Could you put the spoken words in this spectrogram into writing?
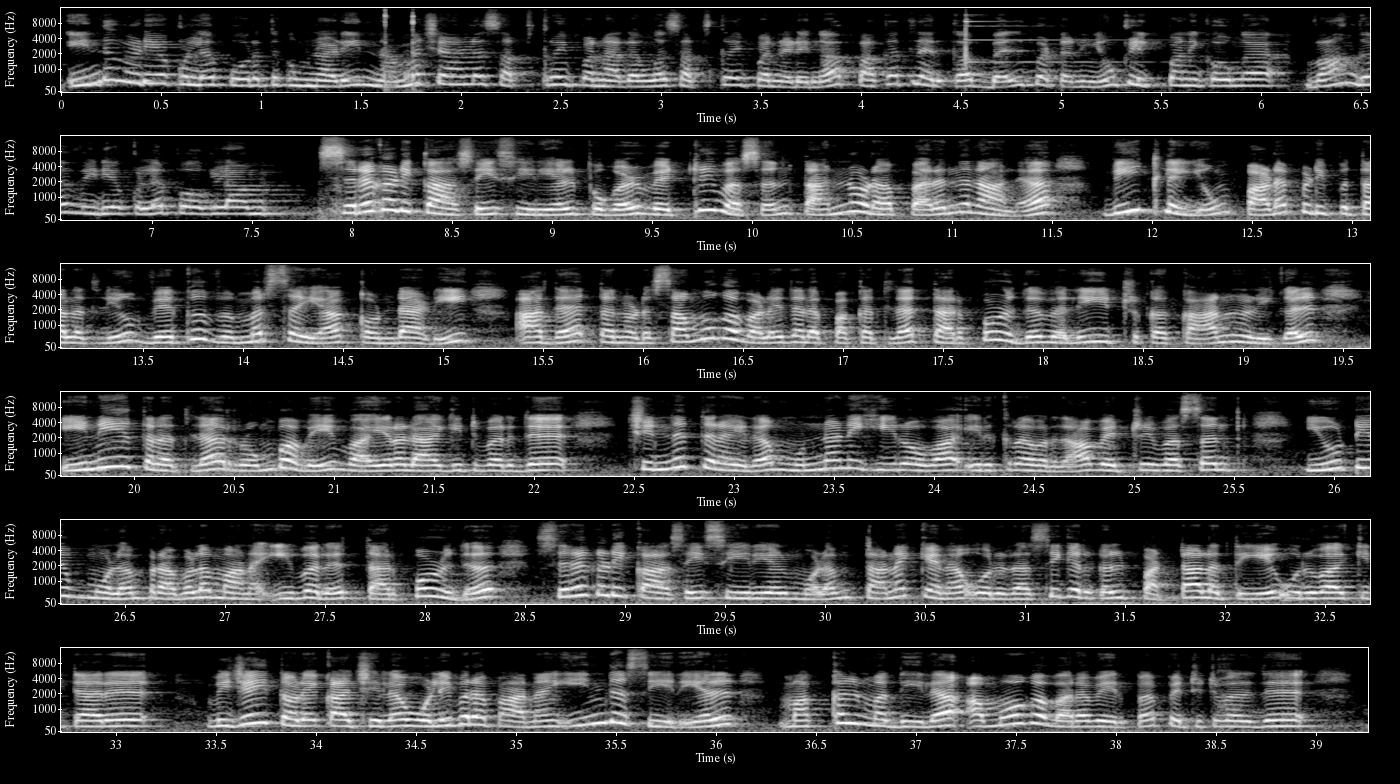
இந்த வீடியோக்குள்ளே போறதுக்கு முன்னாடி நம்ம சேனலை சப்ஸ்கிரைப் பண்ணாதவங்க சப்ஸ்கிரைப் பண்ணிடுங்க. பக்கத்தில் இருக்க பெல் பட்டனையும் கிளிக் பண்ணிக்கோங்க. வாங்க வீடியோக்குள்ளே போகலாம். சிறகடிக்க ஆசை சீரியல் புகழ் வெற்றி வசந்த் தன்னோட பிறந்த நாளை படப்பிடிப்பு தளத்திலையும் வெகு விமர்சையாக கொண்டாடி அதை தன்னோட சமூக வலைதள பக்கத்தில் தற்பொழுது வெளியிட்டிருக்க காணொளிகள் இணையதளத்தில் ரொம்பவே வைரல் ஆகிட்டு வருது. சின்ன திரையில் முன்னணி ஹீரோவாக இருக்கிறவர் தான் வெற்றி வசந்த். யூடியூப் மூலம் பிரபலமான இவர் தற்பொழுது சிறகடிக்க ஆசை சீரியல் மூலம் தனக்கு என ஒரு ரசிகர்கள் பட்டாளத்தையே உருவாக்கிட்டாரு. விஜய் தொலைக்காட்சியில் ஒளிபரப்பான இந்த சீரியல் மக்கள் மத்தியில் அமோக வரவேற்பை பெற்றுட்டு வருது.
